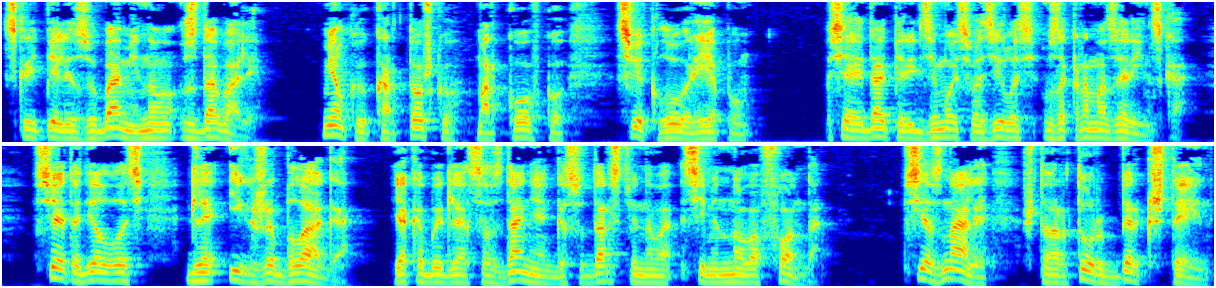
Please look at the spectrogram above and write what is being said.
Скрипели зубами, но сдавали. Мелкую картошку, морковку, свеклу, репу. Вся еда перед зимой свозилась в закрома Заринска. Все это делалось для их же блага, якобы для создания государственного семенного фонда. Все знали, что Артур Бергштейн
